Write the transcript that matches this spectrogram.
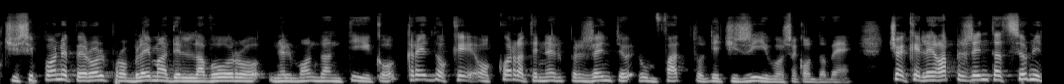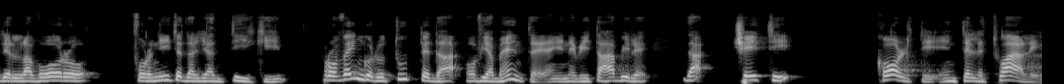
ci si pone però il problema del lavoro nel mondo antico, credo che occorra tenere presente un fatto decisivo, secondo me, cioè che le rappresentazioni del lavoro fornite dagli antichi provengono tutte da, ovviamente, è inevitabile, da ceti colti, intellettuali.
